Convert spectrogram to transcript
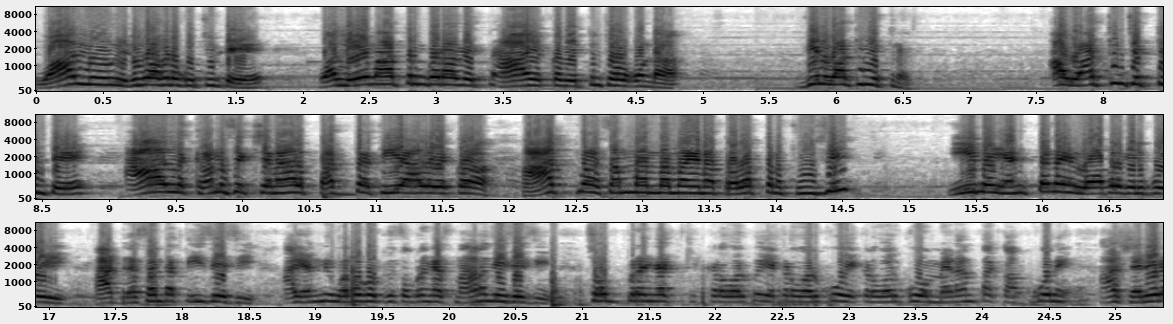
వాళ్ళు ఎదురుకోకుండా కూర్చుంటే వాళ్ళు ఏమాత్రం కూడా ఆ యొక్క వ్యక్తిని చూడకుండా వీళ్ళు వాక్యం చెప్తున్నారు. ఆ వాక్యం చెప్తుంటే వాళ్ళ క్రమశిక్షణ పద్ధతి వాళ్ళ యొక్క ఆత్మ సంబంధమైన ప్రవర్తన చూసి ఈమె వెంటనే లోపలికి వెళ్ళిపోయి ఆ డ్రెస్ అంతా తీసేసి అవన్నీ వదగొట్టుకు శుభ్రంగా స్నానం చేసేసి శుభ్రంగా ఇక్కడ వరకు ఇక్కడ వరకు ఇక్కడ వరకు మెడంతా కప్పుకొని ఆ శరీర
